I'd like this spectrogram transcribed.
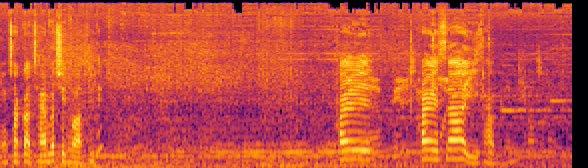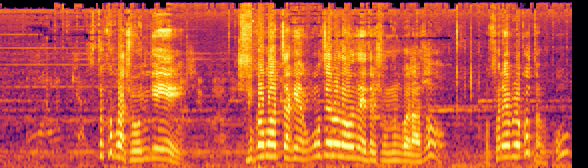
어, 잠깐 잘못 친것 같은데? 8, 8423뭐 하는 게 아니야. 스토커가 좋은 게 죽어봤자 그냥 공짜로 나오는 애들 죽는 거라서 뭐 손해볼 것도 없고.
